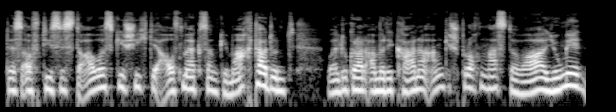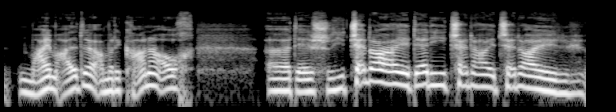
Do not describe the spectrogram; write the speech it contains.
das auf diese Star Wars-Geschichte aufmerksam gemacht hat. Und weil du gerade Amerikaner angesprochen hast, da war ein Junge in meinem Alter, Amerikaner auch, äh, der schrie Jedi, Daddy, Jedi, Jedi.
